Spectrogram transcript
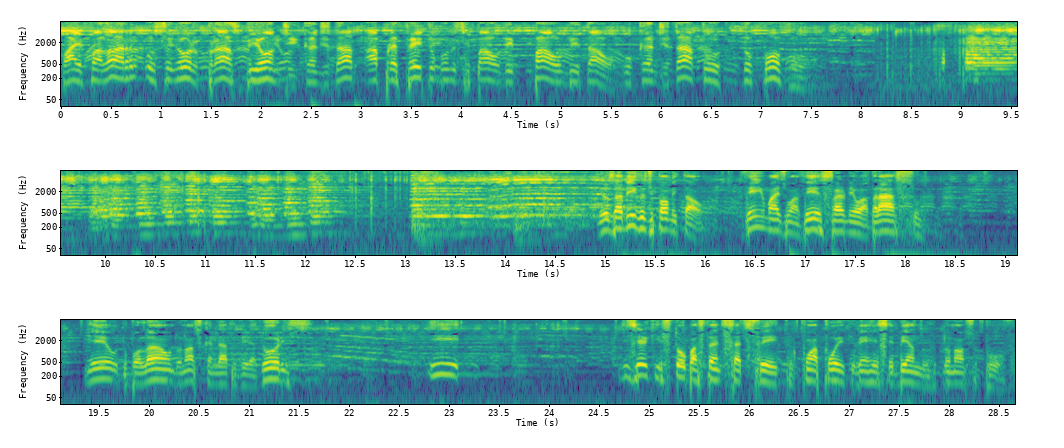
Vai falar o senhor Bras Bionte, candidato a prefeito municipal de Palmital, o candidato do povo. Meus amigos de Palmital, venho mais uma vez dar meu abraço, meu, do Bolão, do nosso candidato a vereadores, e dizer que estou bastante satisfeito com o apoio que vem recebendo do nosso povo.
